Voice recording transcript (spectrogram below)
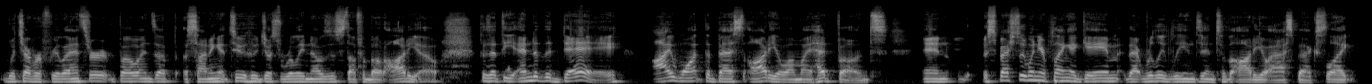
whichever freelancer Bo ends up assigning it to, who just really knows his stuff about audio. Because at the end of the day, I want the best audio on my headphones. And especially when you're playing a game that really leans into the audio aspects, like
